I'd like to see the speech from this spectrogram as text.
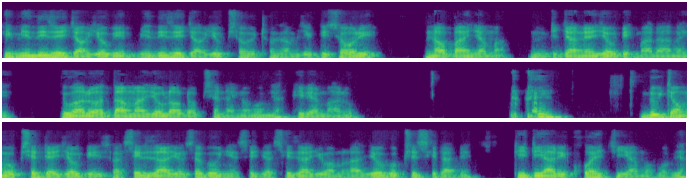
ဒီမြင်သိစိတ်ကြောင့်ရုပ်ပြမြင်သိစိတ်ကြောင့်ရုပ်ဖြောထုံးစံမရှိဒီဇောတွေနောက်ပိုင်းကျမှ ဒီကြံတဲ့ရုပ်တွေမှာဒါလည်းသူကတော့တာမန်ရုပ်လောက်တော့ဖြစ်နိုင်တော့ဗောဗျာဒီထဲမှာတော့လူကြောင့်မို့ဖြစ်တဲ့ရုပ်တွေဆိုတာစေတစာရုပ်သကုညင်စေကြစေစာယူရမလားရုပ်ကိုဖြစ်စေတတ်တဲ့ဒီတရားတွေခွဲကြည့်ရမှာပေါ့ဗျာ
